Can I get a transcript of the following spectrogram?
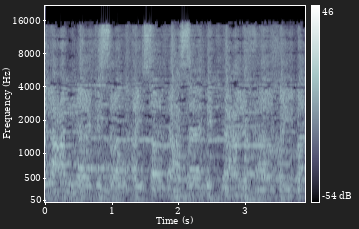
ألعنا كسرى وقيصر بعساكك تعرفها خيبر.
